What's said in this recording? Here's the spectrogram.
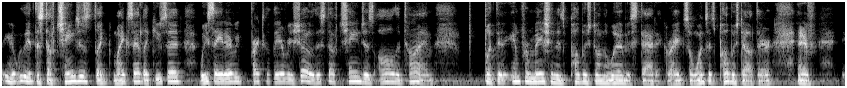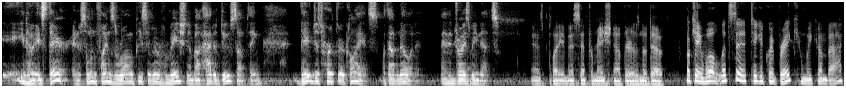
you know the stuff changes like mike said like you said we say it every practically every show this stuff changes all the time but the information that's published on the web is static right so once it's published out there and if you know it's there and if someone finds the wrong piece of information about how to do something they've just hurt their clients without knowing it and it drives me nuts and there's plenty of misinformation out there there's no doubt Okay, well, let's uh, take a quick break. When we come back,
